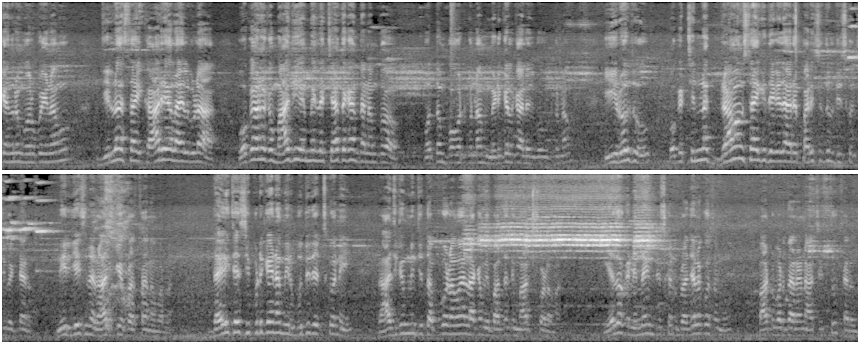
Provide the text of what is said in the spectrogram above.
కేంద్రం కోల్పోయినాము. జిల్లా స్థాయి కార్యాలయాలు కూడా ఒకనొక మాజీ ఎమ్మెల్యే చేతకాంతనంతో మొత్తం పోగొట్టుకున్నాం మెడికల్ కాలేజ్ పోగొట్టుకున్నాం. ఈరోజు ఒక చిన్న గ్రామం స్థాయికి దిగజారే పరిస్థితులు తీసుకొచ్చి పెట్టారు. మీరు చేసిన రాజకీయ ప్రస్థానం వల్ల. దయచేసి ఇప్పటికైనా మీరు బుద్ధి తెచ్చుకొని రాజకీయం నుంచి తప్పుకోవడమా లేక మీ పద్ధతి మార్చుకోవడమా? ఏదో ఒక నిర్ణయం తీసుకొని ప్రజల కోసము పాటుపడతారని ఆశిస్తూ సెలవు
